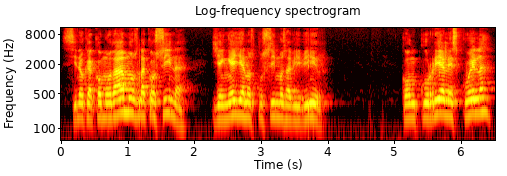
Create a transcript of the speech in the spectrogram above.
sino que acomodamos la cocina y en ella nos pusimos a vivir. Concurrí a la escuela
